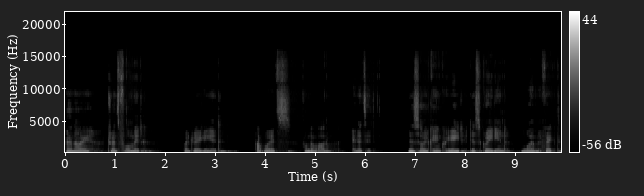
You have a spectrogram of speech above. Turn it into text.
And I transform it by dragging it upwards from the bottom and that's it. This is how you can create this gradient worm effect.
